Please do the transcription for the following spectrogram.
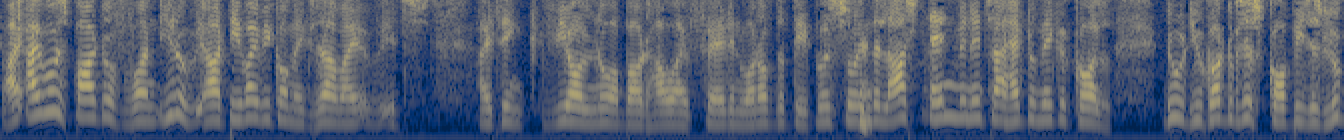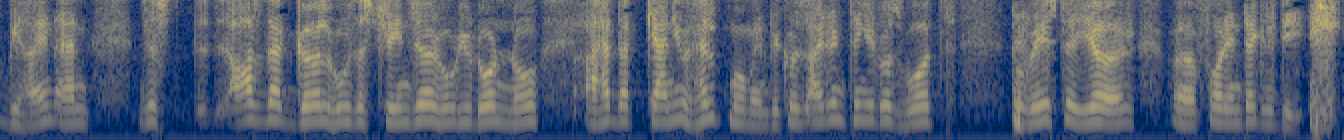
I, I was part of one, you know, our TYBCom exam. I, it's, I think we all know about how I fared in one of the papers. So in the last 10 minutes, I had to make a call. Dude, you got to just copy, just look behind and just ask that girl who's a stranger who you don't know. I had that can you help moment because I didn't think it was worth to waste a year uh, for integrity.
